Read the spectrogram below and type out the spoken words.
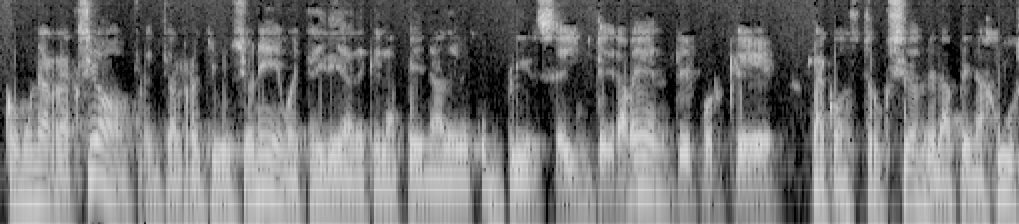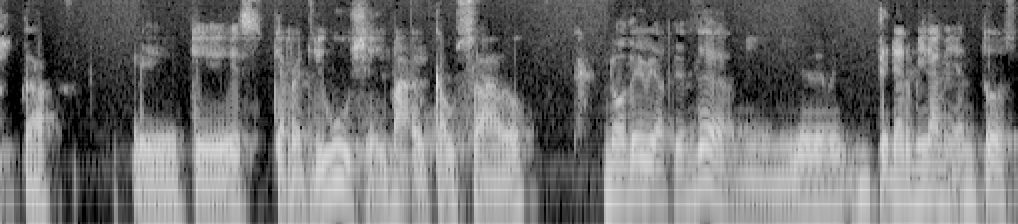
como una reacción frente al retribucionismo, esta idea de que la pena debe cumplirse íntegramente porque la construcción de la pena justa, eh, que es que retribuye el mal causado, no debe atender ni, debe tener miramientos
